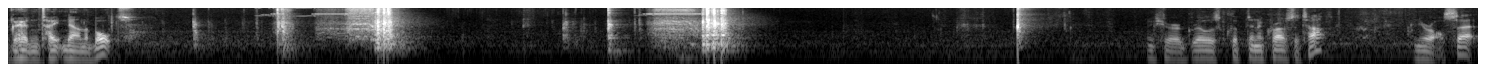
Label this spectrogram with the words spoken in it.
Go ahead and tighten down the bolts. Sure our grill is clipped in across the top, and you're all set.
